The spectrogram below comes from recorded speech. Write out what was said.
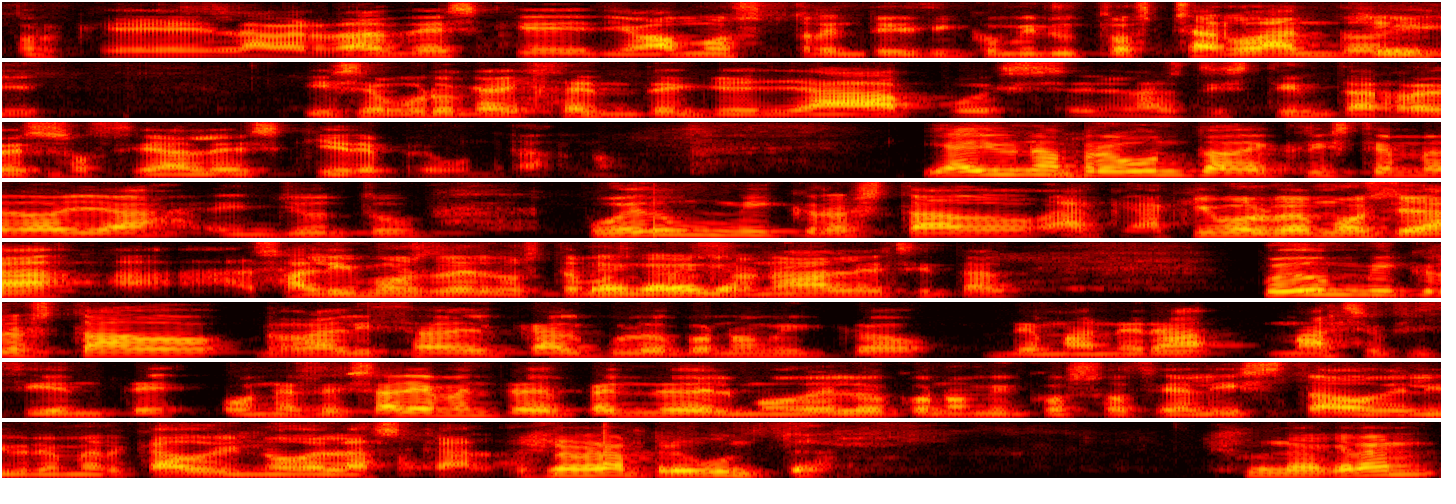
porque la verdad es que llevamos 35 minutos charlando Sí. Y, seguro que hay gente que ya pues, en las distintas redes sociales quiere preguntar. ¿no? Y hay una pregunta de Cristian Bedoya en YouTube ¿puede un microestado, aquí volvemos ya, a- salimos de los temas Venga, venga. personales y tal, ¿puede un microestado realizar el cálculo económico de manera más eficiente o necesariamente depende del modelo económico socialista o de libre mercado y no de la escala? Es una gran pregunta. Es una gran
